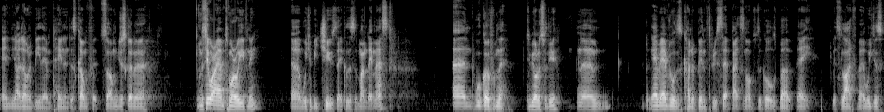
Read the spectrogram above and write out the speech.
And you know, I don't want to be there in pain and discomfort. So I'm just gonna I'm see where I am tomorrow evening, uh, which will be Tuesday because this is Monday mass, and we'll go from there. To be honest with you, um, everyone's kind of been through setbacks and obstacles, but hey, it's life, man. We just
